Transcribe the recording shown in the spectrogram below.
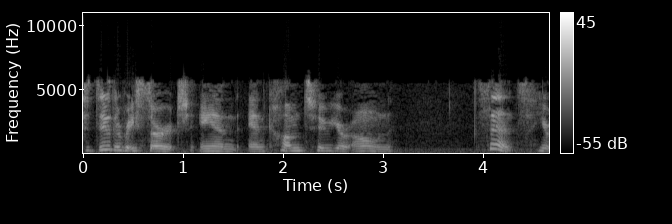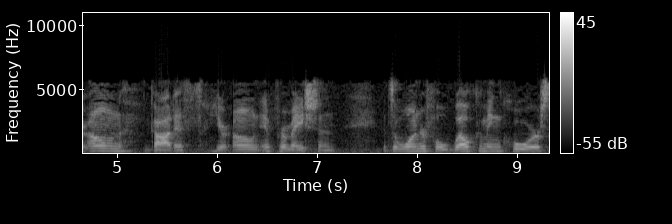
to do the research and, and come to your own sense, your own goddess, your own information. It's a wonderful, welcoming course.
